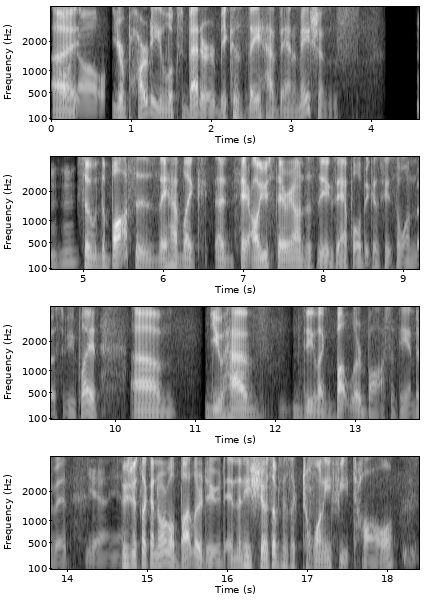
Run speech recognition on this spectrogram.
Uh, oh no. Your party looks better because they have animations. Mm-hmm. So the bosses, they have like uh, Th- I'll use Therion's as the example because he's the one most of you played. Um, you have the like butler boss at the end of it, Yeah, yeah. who's just like a normal butler dude, and then he shows up and is like twenty feet tall It's,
